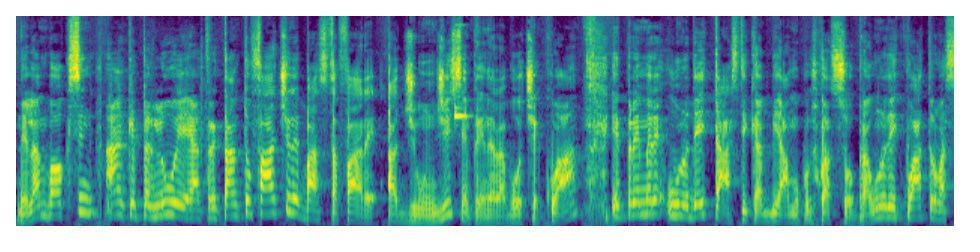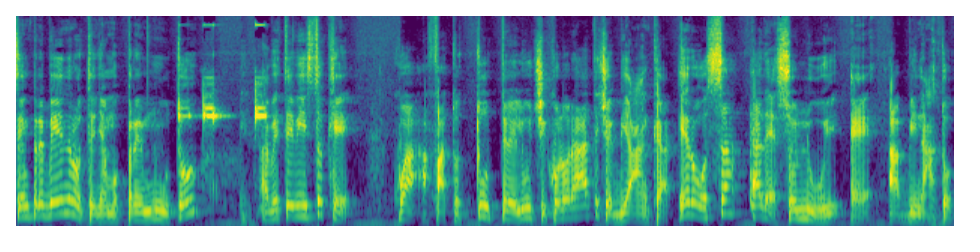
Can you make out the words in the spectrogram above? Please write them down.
nell'unboxing. Anche per lui è altrettanto facile basta fare aggiungi sempre nella voce qua e premere uno dei tasti che abbiamo qua sopra. Uno dei quattro va sempre bene lo teniamo premuto. Avete visto che qua ha fatto tutte le luci colorate cioè bianca e rossa e adesso lui è abbinato.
